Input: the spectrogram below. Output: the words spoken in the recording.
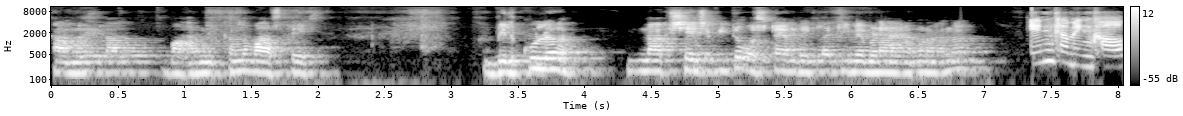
ਕਮਰੇ ਲਾ ਲਓ, ਬਾਹਰ ਨਿਕਲਣ ਵਾਸਤੇ। ਬਿਲਕੁਲ ਨਕਸ਼ੇ 'ਚ ਵੀ ਤਾਂ ਉਸ ਟਾਈਮ ਦੇਖ ਲੈ ਕਿਵੇਂ ਬਣਾਇਆ ਹੋਣਾ ਹਨਾ? Incoming call.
